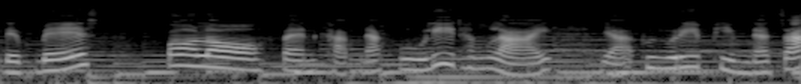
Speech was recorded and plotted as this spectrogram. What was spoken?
เดอะเบสปอลอแฟนคลับนักบูลลี่ทั้งหลาย อย่าเพิ่งรีบพิมพ์นะจ๊ะ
